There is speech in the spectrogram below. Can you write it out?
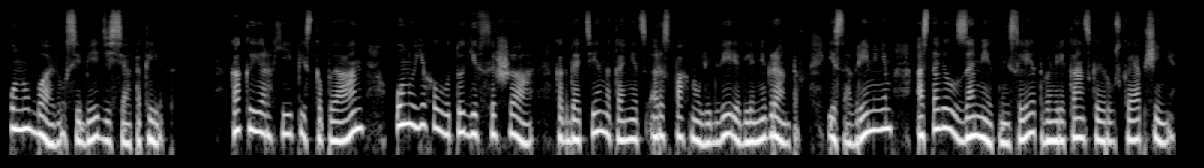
он убавил себе десяток лет. Как и архиепископ Иоанн, он уехал в итоге в США, когда те, наконец, распахнули двери для мигрантов и со временем оставил заметный след в американской русской общине,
